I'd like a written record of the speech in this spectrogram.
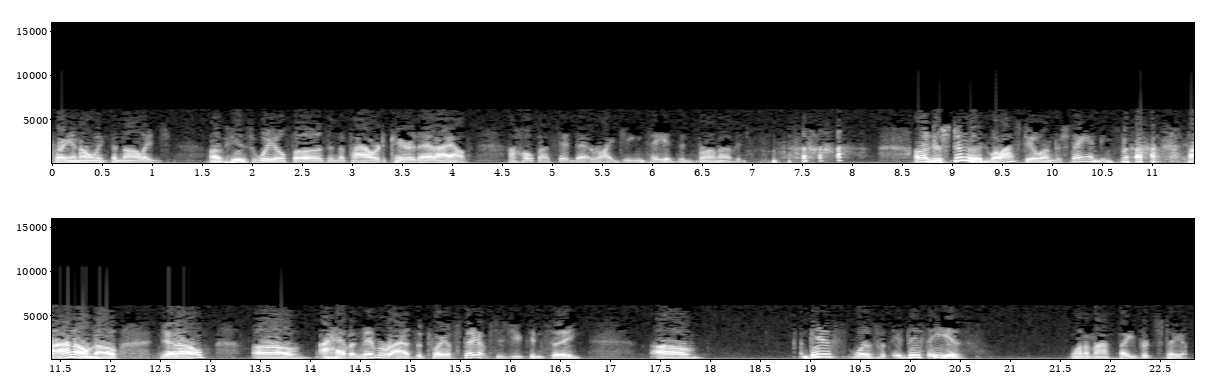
Praying only for knowledge of His will for us and the power to carry that out. I hope I said that right. Gene's head's in front of it. Understood. Well, I still understand him. I don't know. You know, um, I haven't memorized the twelve steps, as you can see. Um, this was, this is one of my favorite steps.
